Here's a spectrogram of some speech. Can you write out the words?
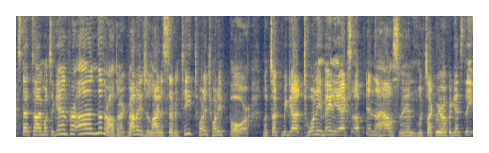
it's that time once again for another Alterac Valley, July the 17th, 2024. Looks like we got 20 Maniacs up in the house, man. Looks like we're up against the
